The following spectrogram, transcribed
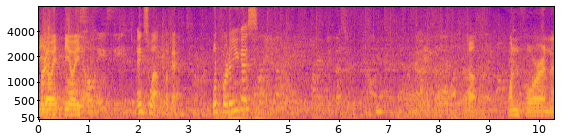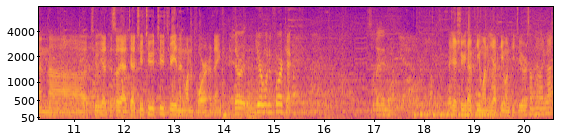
POA, POAC. And Swell. Okay. What port are you guys? Oh, one and four, and then uh, two. Yeah, so yeah, two, two, two, three, and then one and four. I think. They're, you're one and four. Okay. So then, Okay, should we have P one? Yeah, P one, P two, or something like that.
